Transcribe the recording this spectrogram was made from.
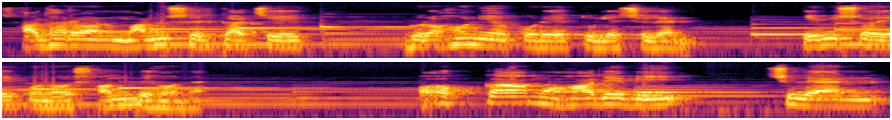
সাধারণ মানুষের কাছে গ্রহণীয় করে তুলেছিলেন। এ বিষয়ে কোনো সন্দেহ নেই। অক্কা মহাদেবী ছিলেন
